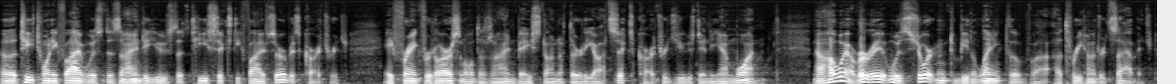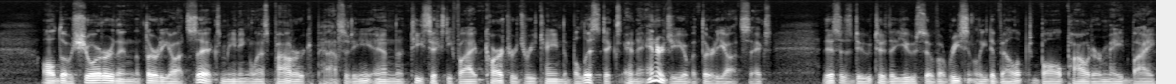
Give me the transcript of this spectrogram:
Uh, the T 25 was designed to use the T 65 service cartridge, a Frankford Arsenal design based on the 30 6 cartridge used in the M1. Now, however, it was shortened to be the length of uh, a 300 Savage. Although shorter than the 30 6, meaning less powder capacity, and the T 65 cartridge retained the ballistics and energy of a 30 6, this is due to the use of a recently developed ball powder made by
